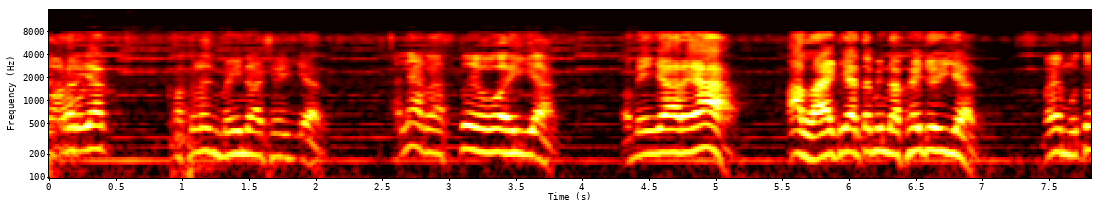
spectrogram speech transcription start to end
ખરેખર યાર ખતડે મહિના છે યાર. અલ્યા રસ્તો એવો હી યાર. અને યાર આ આ લાઈટ યાર તમે નખાઈ દો યાર. ભાઈ હું તો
